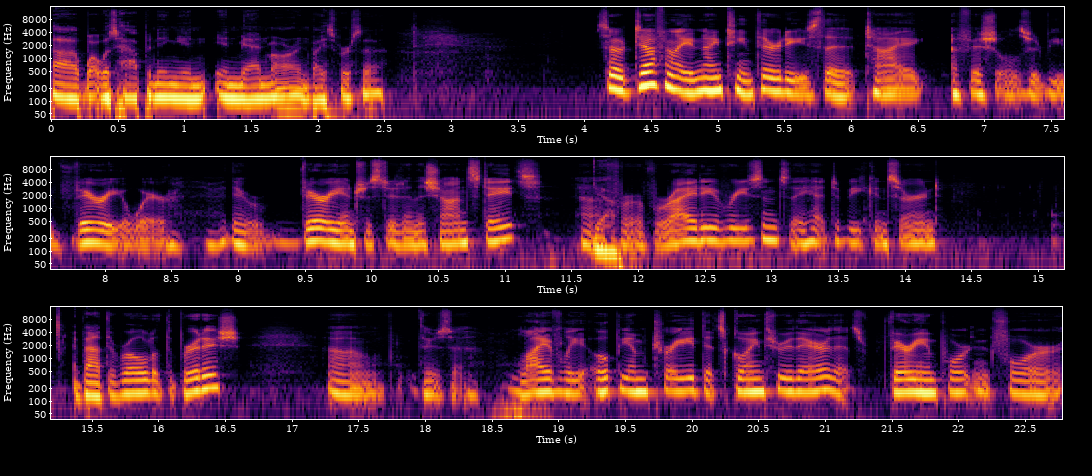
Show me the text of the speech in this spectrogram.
uh, what was happening in, in Myanmar and vice versa? So definitely, in 1930s, the Thai officials would be very aware. They were very interested in the Shan states uh, Yeah. for a variety of reasons. They had to be concerned about the role of the British. Um, there's a lively opium trade that's going through there that's very important for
